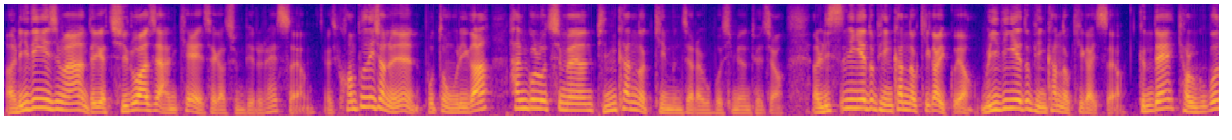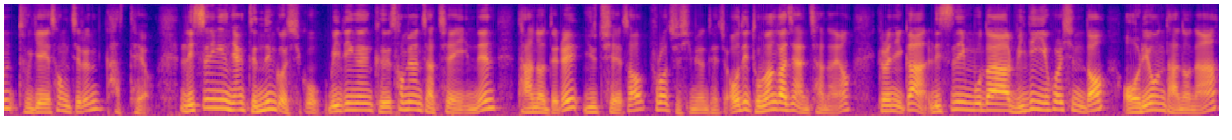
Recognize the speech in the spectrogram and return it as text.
어, 리딩이지만 되게 지루하지 않게 제가 준비를 했어요. 컴플리션은 보통 우리가 한글로 치면 빈칸 넣기 문제라고 보시면 되죠. 어, 리스닝에도 빈칸 넣기가 있고요. 리딩에도 빈칸 넣기가 있어요. 근데 결국은 두 개의 성질은 같아요. 리스닝은 그냥 듣는 것이고 리딩은 그 서면 자체에 있는 단어들을 유추해서 풀어주시면 되죠. 어디 도망가지 않잖아요. 그러니까 리스닝보다 리딩이 훨씬 더 어려운 단어 나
